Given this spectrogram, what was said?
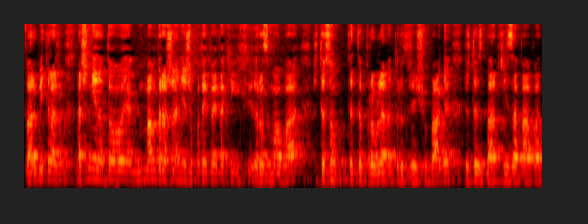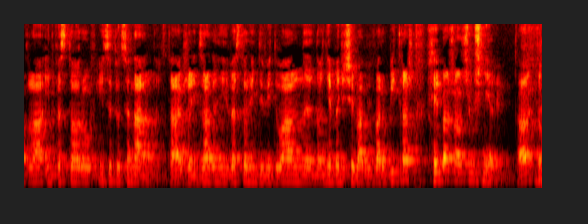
w arbitrażu. Znaczy nie, no to jak mam wrażenie, że po tej tutaj takich rozmowach, że to są te, te problemy, które zwróciłeś uwagę, że to jest bardziej zabawa dla inwestorów instytucjonalnych, tak? Że żaden inwestor indywidualny no, nie będzie się bawił w arbitraż, chyba, że o czymś nie wiem, tak? To,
